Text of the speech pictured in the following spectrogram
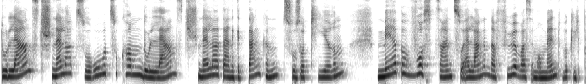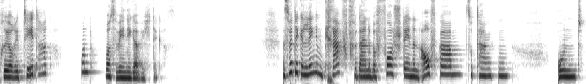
Du lernst schneller zur Ruhe zu kommen, du lernst schneller deine Gedanken zu sortieren, mehr Bewusstsein zu erlangen dafür, was im Moment wirklich Priorität hat und was weniger wichtig ist. Es wird dir gelingen, Kraft für deine bevorstehenden Aufgaben zu tanken und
